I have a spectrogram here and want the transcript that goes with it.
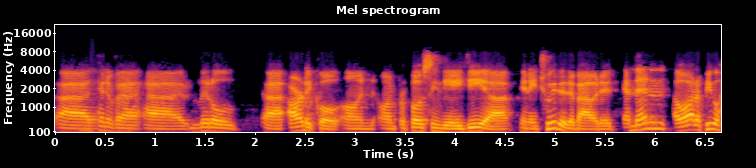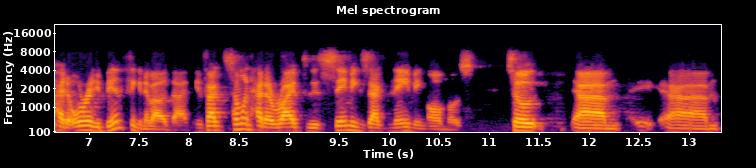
a, a kind of a, a little uh, article on on proposing the idea and I tweeted about it. And then a lot of people had already been thinking about that. In fact, someone had arrived to the same exact naming almost. So um, um,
